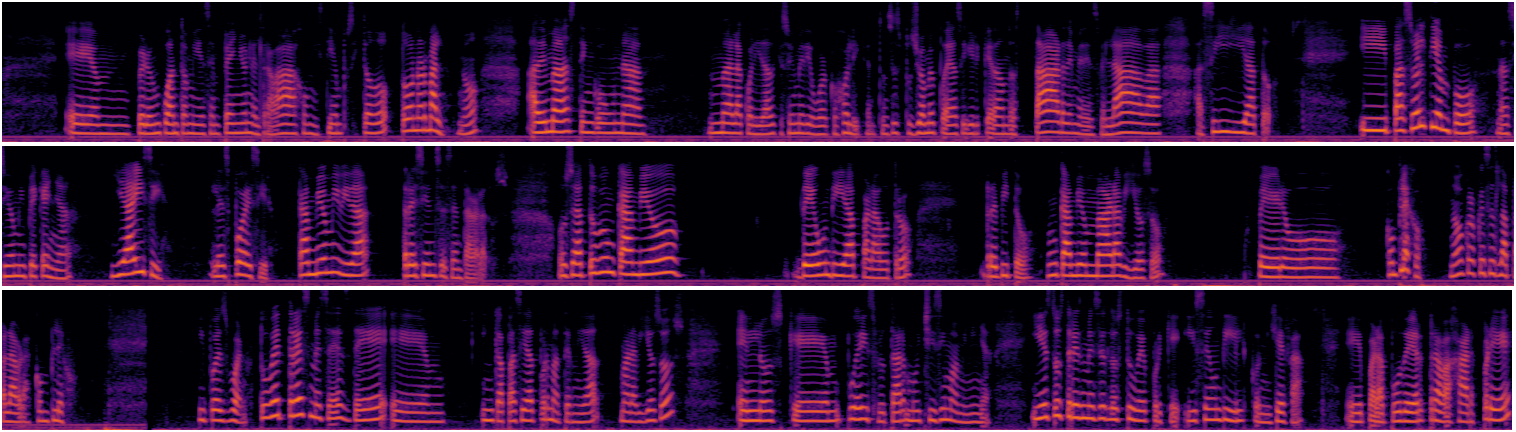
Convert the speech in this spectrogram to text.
Em, pero en cuanto a mi desempeño en el trabajo, mis tiempos y todo, todo normal, ¿no? Además, tengo una mala cualidad que soy medio workaholic. Entonces, pues yo me podía seguir quedando hasta tarde, me desvelaba, hacía todo. Y pasó el tiempo, nació mi pequeña, y ahí sí, les puedo decir, cambió mi vida 360 grados. O sea, tuve un cambio de un día para otro. Repito, un cambio maravilloso, pero complejo, ¿no? Creo que esa es la palabra, complejo. Y pues bueno, tuve tres meses de em, incapacidad por maternidad maravillosos en los que pude disfrutar muchísimo a mi niña. Y estos tres meses los tuve porque hice un deal con mi jefa eh, para poder trabajar pre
